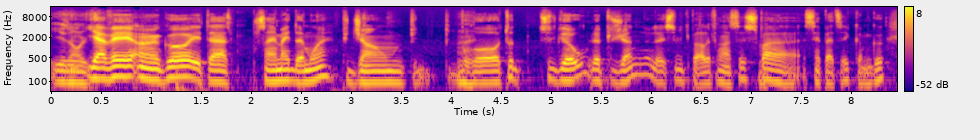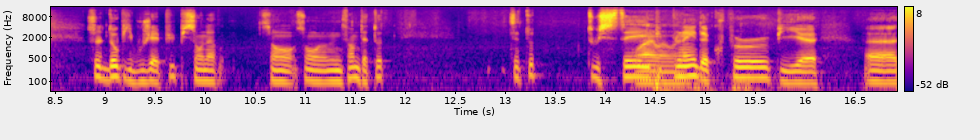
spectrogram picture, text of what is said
Ils ont eu. Il y avait un gars, il était à 5 mètres de moi, plus de jambes, plus de, Ouais. bras, tout sur le dos, le plus jeune, là, celui qui parlait français, super euh, sympathique comme gars. Sur le dos, puis il bougeait plus, puis son, son, son uniforme était tout, tout Ouais, puis ouais, ouais. plein de coupures, puis euh, euh,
